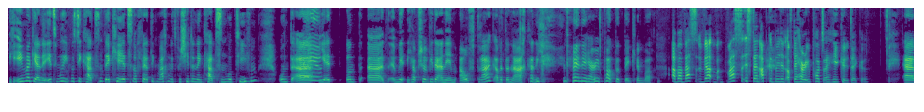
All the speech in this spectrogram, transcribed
Ich immer gerne. Jetzt muss ich muss die Katzendecke jetzt noch fertig machen mit verschiedenen Katzenmotiven und äh, jetzt und äh, ich habe schon wieder eine im Auftrag, aber danach kann ich eine Harry Potter Decke machen. Aber was, was ist denn abgebildet auf der Harry Potter Häkeldecke? Äh,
